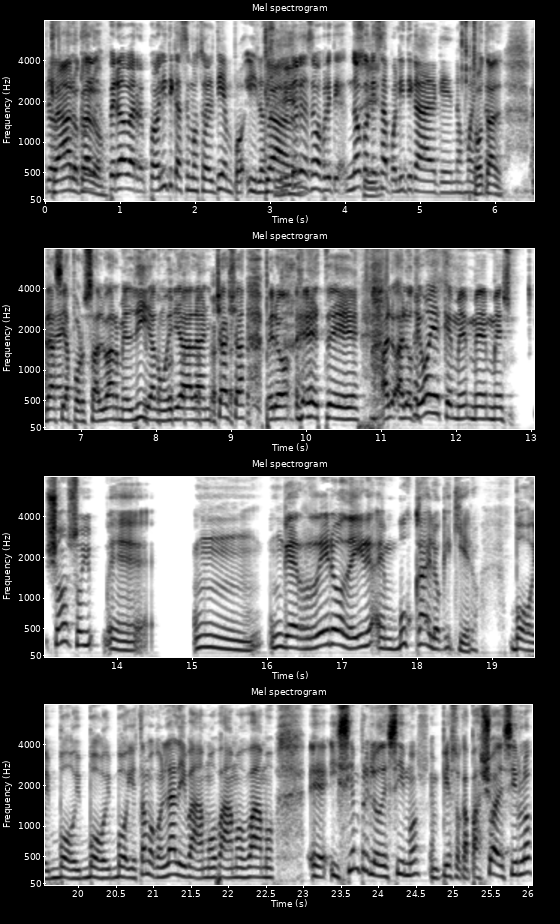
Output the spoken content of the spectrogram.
Pero, Claro, claro. Pero a ver, política hacemos todo el tiempo y los Claro. escritores hacemos política. No con esa política que nos muestran. Total. Gracias por salvarme el día, como diría Alan Chaya. Pero este, a, lo, a lo que voy es que me, me- me- yo soy eh, un, un guerrero de ir en busca de lo que quiero. Voy, voy, voy, voy. Estamos con Lala y vamos, vamos, vamos. Eh, y siempre lo decimos, empiezo capaz yo a decirlo,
